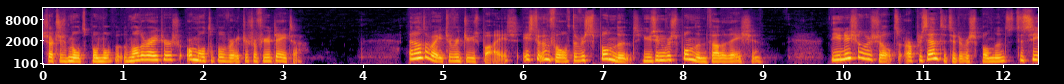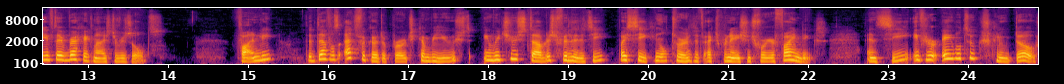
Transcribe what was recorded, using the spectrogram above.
such as multiple moderators or multiple raters of your data. Another way to reduce bias is to involve the respondent using respondent validation. The initial results are presented to the respondents to see if they recognize the results. Finally, the devil's advocate approach can be used in which you establish validity by seeking alternative explanations for your findings and see if you're able to exclude those.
